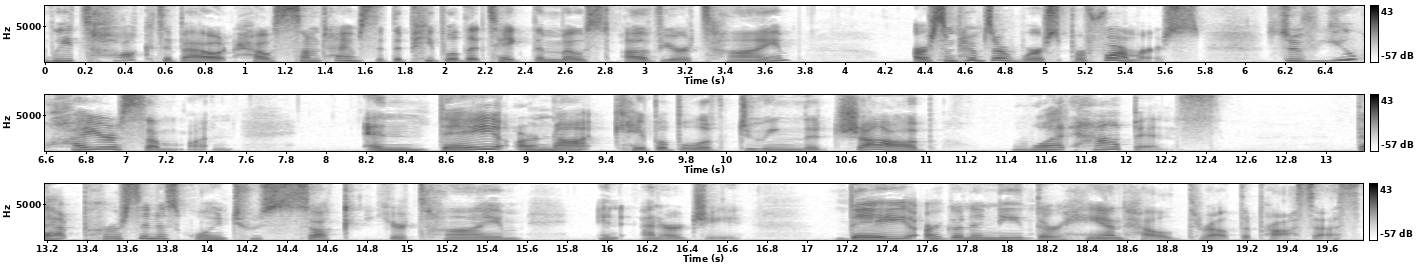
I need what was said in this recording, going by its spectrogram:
we talked about how sometimes the people that take the most of your time are sometimes our worst performers. So if you hire someone and they are not capable of doing the job, what happens? That person is going to suck your time and energy. They are going to need their hand held throughout the process.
